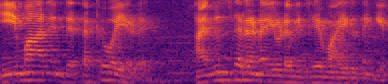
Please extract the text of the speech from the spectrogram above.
ഈമാനിന്റെ തക്കവയുടെ അനുസരണയുടെ വിജയമായിരുന്നെങ്കിൽ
